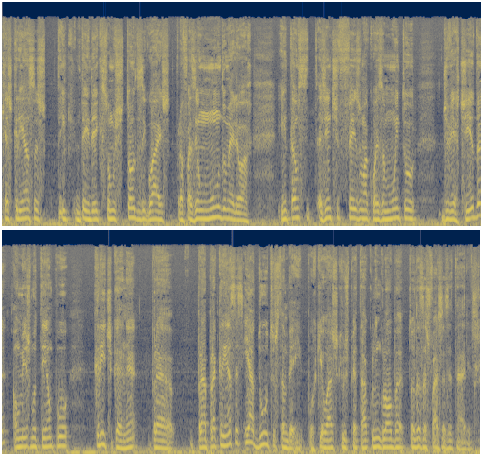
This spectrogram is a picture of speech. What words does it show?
que as crianças têm que entender que somos todos iguais para fazer um mundo melhor. Então a gente fez uma coisa muito divertida, ao mesmo tempo crítica, né? Para para crianças e adultos também, porque eu acho que o espetáculo engloba todas as faixas etárias.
